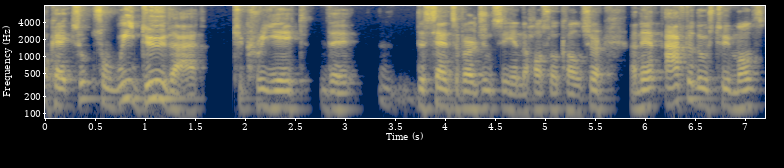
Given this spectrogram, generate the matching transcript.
Okay, so so we do that to create the the sense of urgency and the hustle culture, and then after those two months,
